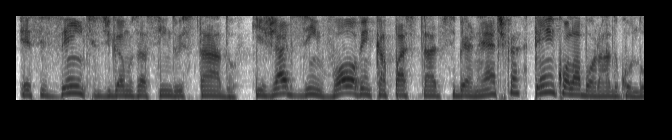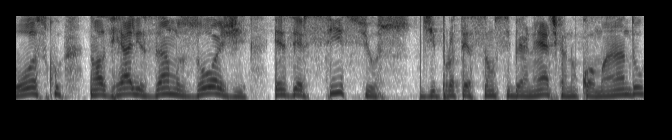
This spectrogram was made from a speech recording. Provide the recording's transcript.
esses entes, digamos assim, do Estado que já desenvolvem capacidade cibernética têm colaborado conosco. Nós realizamos hoje exercícios de proteção cibernética no comando,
